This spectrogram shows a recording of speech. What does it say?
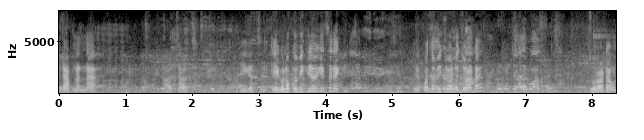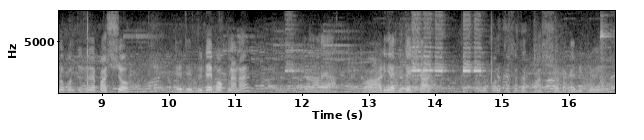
এটা আপনার না? আচ্ছা আচ্ছা। ঠিক আছে। এগুলো কো বিক্রি হয়ে গেছে নাকি? কত বিক্রি হলো জোড়াটা? জোড়াটা উনপঞ্চাশ হাজার পাঁচশো। এই যে দুইটাই বকনা না? ও, হাড়িয়া দুইটাই ষাট। উনপঞ্চাশ হাজার পাঁচশো টাকায় বিক্রি হয়ে গেছে।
